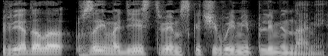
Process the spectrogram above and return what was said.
ведало взаимодействием с кочевыми племенами.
